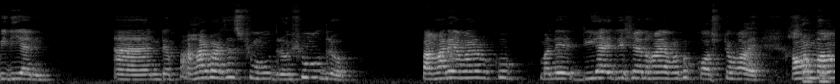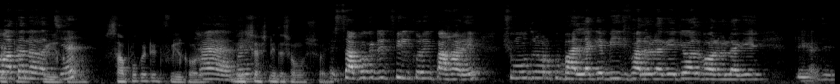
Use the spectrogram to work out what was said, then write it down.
biryani. And পাহাড় ভার্সেস সমুদ্র। সমুদ্র। পাহাড়ে আমার খুব মানে ডিহাইড্রেশন হয় আমার খুব কষ্ট হয়। আমার মা মাথা নাড়াচ্ছে হ্যাঁ? সাফোকেটেড ফিল করো। হ্যাঁ, মানে- নিঃশ্বাস নিতে সমস্যা হয়। সাফোকেটেড ফিল করি পাহাড়ে। সমুদ্র আমার খুব ভালো লাগে বীজ ভালো লাগে জল ভালো লাগে। ঠিক আছে?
